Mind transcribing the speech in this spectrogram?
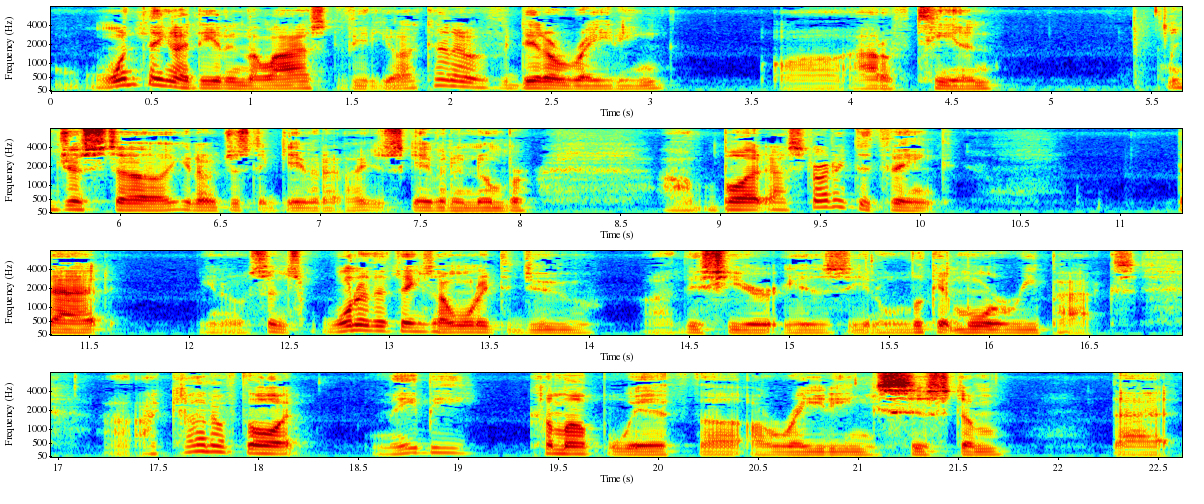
one thing I did in the last video, I kind of did a rating uh, out of 10. And just, uh, you know, just to give it, a, I just gave it a number. Uh, but I started to think that, you know, since one of the things I wanted to do uh, this year is, you know, look at more repacks. I kind of thought maybe come up with a rating system that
